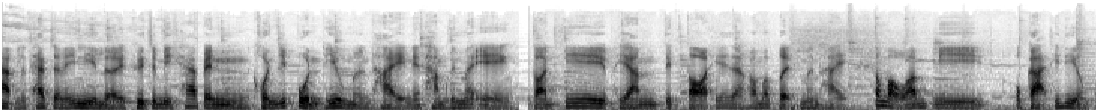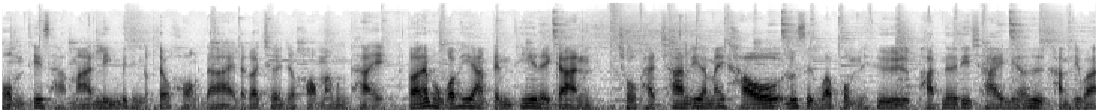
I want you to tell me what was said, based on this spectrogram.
ากหรือแทบจะไม่มีเลย คือจะมีแค่เป็นคนญี่ปุ่นที่อยู่เมืองไทยเนี่ยทำขึ้นมาเอง ตอนที่พยายามติดต่อที่จะเข้ามาเปิดที่เมืองไทย ต้องบอกว่ามีโอกาสที่ดีของผมที่สามารถลิงก์ไปถึงกับเจ้าของได้ แล้วก็เชิญเจ้าของมาเมืองไทย ตอนนั้นผมก็พยายามเต็มที่ในการโชว์แพชชั่นที่ทำให้เขารู้สึกว่าผมนี่คือพาร์ทเนอร์ที่ใช่เนี่ยก็คือคำที่ว่า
